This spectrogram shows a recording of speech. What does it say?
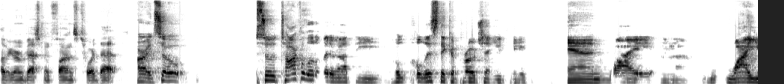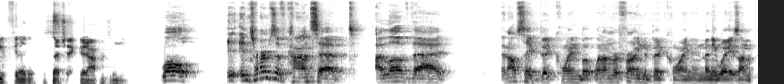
of your investment funds toward that. All right, so so talk a little bit about the holistic approach that you take and why uh, why you feel this is such a good opportunity. Well, in terms of concept, I love that, and I'll say Bitcoin, but when I'm referring to Bitcoin, in many ways, I'm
